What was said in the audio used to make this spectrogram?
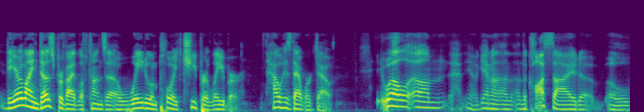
The airline does provide Lufthansa a way to employ cheaper labor. How has that worked out? Well, um, you know, again on, on the cost side, uh, oh,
